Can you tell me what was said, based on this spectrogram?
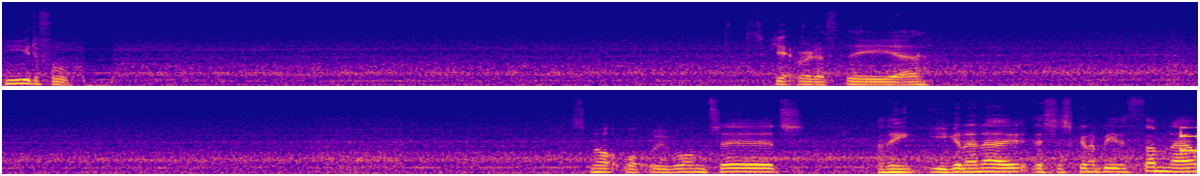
Beautiful. Let's get rid of the... Uh, not what we wanted. I think you're going to know this is going to be the thumbnail.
